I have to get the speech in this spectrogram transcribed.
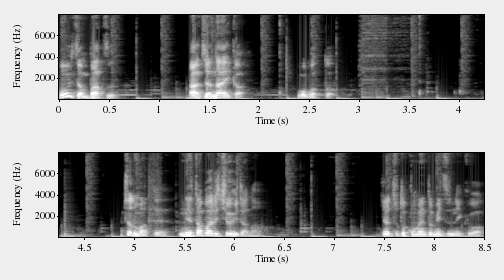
大井さん？罰あ、じゃないか。わかった。ちょっと待って。ネタバレ注意だな。じゃあちょっとコメント見ずに行くわ。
